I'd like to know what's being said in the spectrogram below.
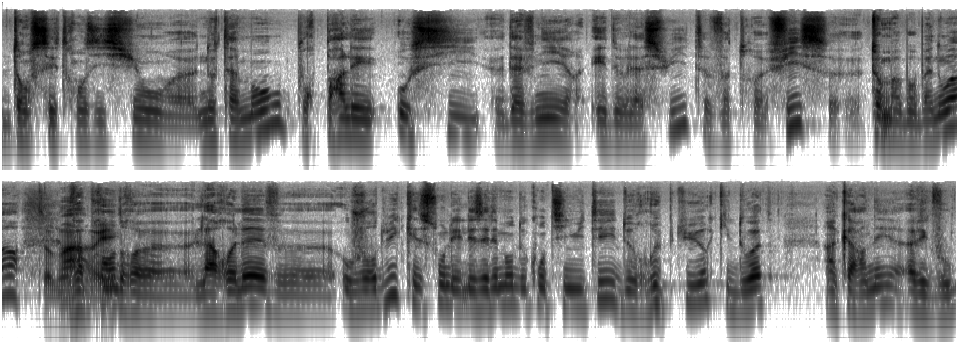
dans ces transitions euh, notamment pour parler aussi euh, d'avenir et de la suite. Votre fils, euh, Thomas Beaumanoir, va prendre la relève aujourd'hui. Quels sont les, éléments de continuité et de rupture qu'il doit incarner avec vous?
